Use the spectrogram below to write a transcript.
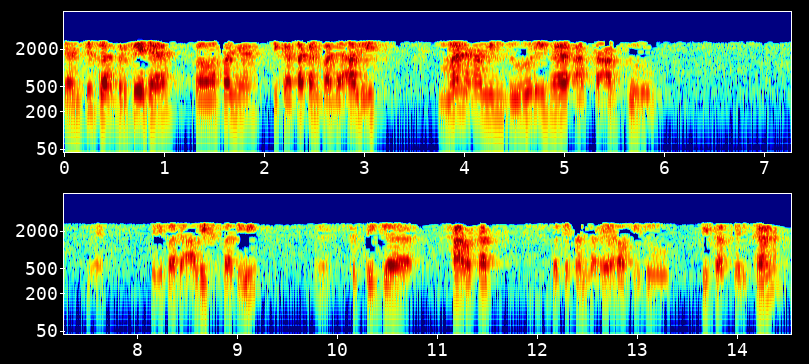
dan juga berbeda bahwasanya dikatakan pada alif mana amin duhuriha at-ta'azzuru. Ya. Jadi pada alif tadi ya, ketiga harokat sebagai tanda i'rab itu ditakdirkan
